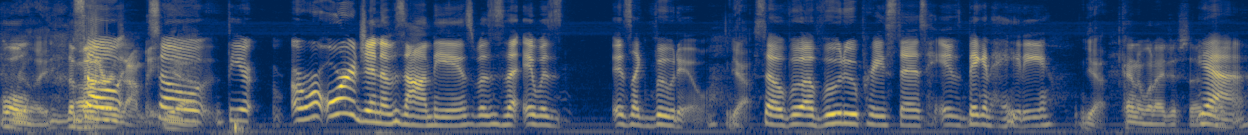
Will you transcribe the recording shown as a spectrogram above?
Well, Really. the So- modern so zombie. so the or- origin of zombies was that it was is like voodoo. Yeah, So a voodoo priestess is big in Haiti. yeah. kind of what I just said. Yeah.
